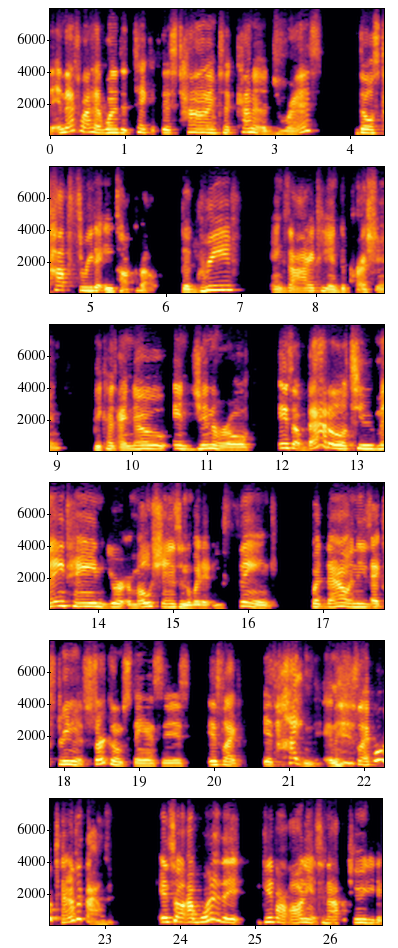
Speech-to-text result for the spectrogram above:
and that's why I wanted to take this time to kind of address those top three that you talked about the grief, anxiety, and depression. Because I know in general, it's a battle to maintain your emotions and the way that you think. But now in these extreme circumstances, it's like it's heightened and it's like, oh, times a thousand. And so I wanted to give our audience an opportunity to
